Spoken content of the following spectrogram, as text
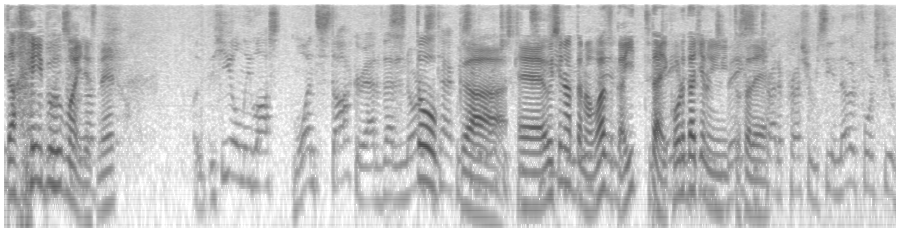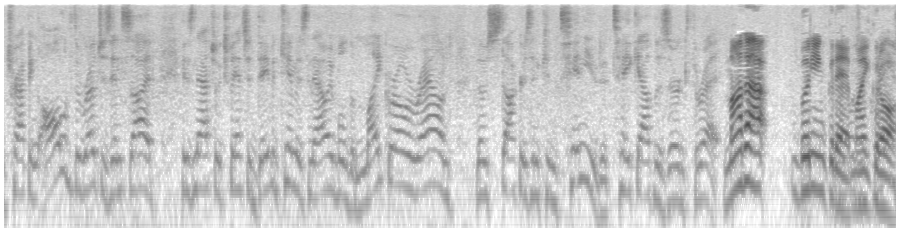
だいぶうまいですね。ストーカー、えー、失ったのはわずか1体、これだけのユニット差で。まだブリンクでマイクロ。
